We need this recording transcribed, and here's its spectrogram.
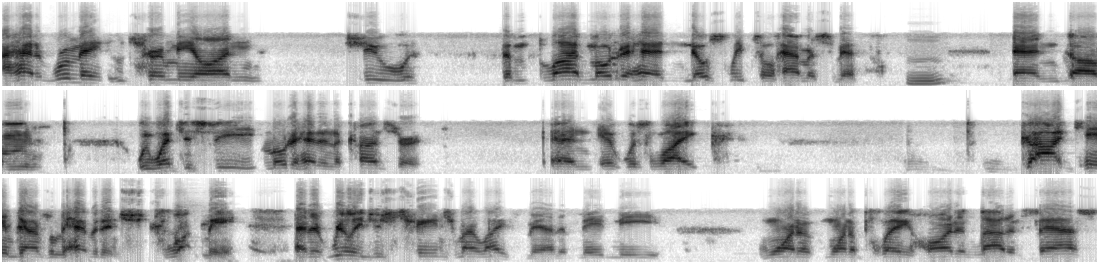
I had a roommate who turned me on to the live Motorhead No Sleep Till Hammersmith. Mm-hmm. And um, we went to see Motorhead in a concert. And it was like God came down from heaven and struck me. And it really just changed my life, man. It made me want to want to play hard and loud and fast,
